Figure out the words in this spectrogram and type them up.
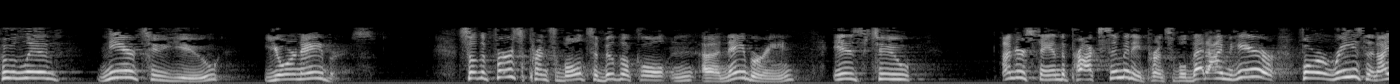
who live near to you, your neighbors. So the first principle to biblical uh, neighboring is to understand the proximity principle, that I'm here for a reason. I,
